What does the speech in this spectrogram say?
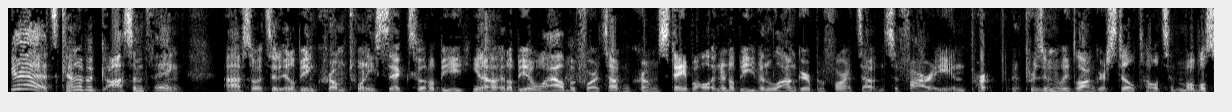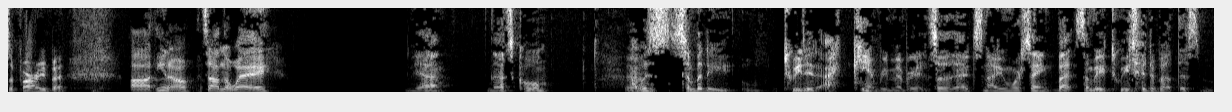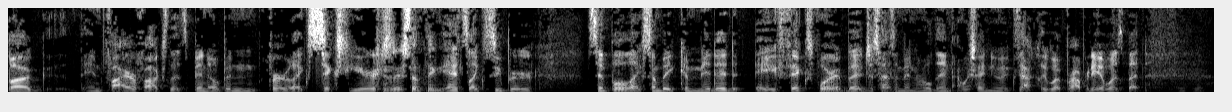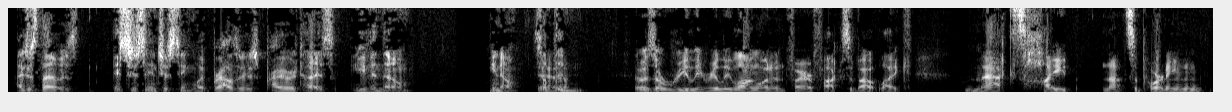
Yeah, it's kind of an awesome thing. Uh, so it's a, it'll be in Chrome 26, so it'll be you know it'll be a while before it's out in Chrome Stable, and it'll be even longer before it's out in Safari, and per- presumably longer still till it's in mobile Safari. But uh, you know, it's on the way. Yeah, that's cool. Yeah. I was somebody tweeted. I can't remember it, so it's not even worth saying. But somebody tweeted about this bug in Firefox that's been open for like six years or something. it's like super simple. Like somebody committed a fix for it, but it just hasn't been rolled in. I wish I knew exactly what property it was, but mm-hmm. I just thought it was. It's just interesting what browsers prioritize, even though, you know, something. Yeah. There was a really, really long one in Firefox about like max height not supporting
